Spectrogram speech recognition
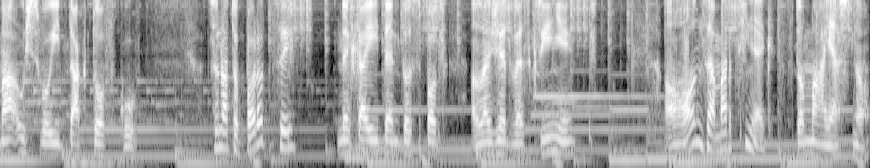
má už svoji taktovku. Co na to porodci? Nechají tento spot ležet ve skříni? Honza Marcínek v tom má jasno.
